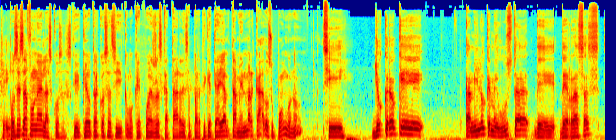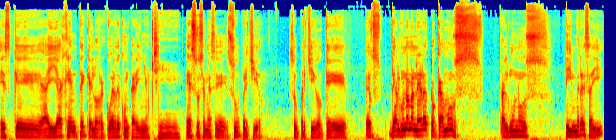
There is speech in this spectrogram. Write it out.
Sí. Pues esa fue una de las cosas. ¿Qué, qué otra cosa así como que puedes rescatar de esa parte que te haya también marcado, supongo, ¿no? Sí. Yo creo que a mí lo que me gusta de, de razas es que haya gente que lo recuerde con cariño. Sí. Eso se me hace súper chido. Súper chido. Que pues, de alguna manera tocamos algunos timbres ahí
